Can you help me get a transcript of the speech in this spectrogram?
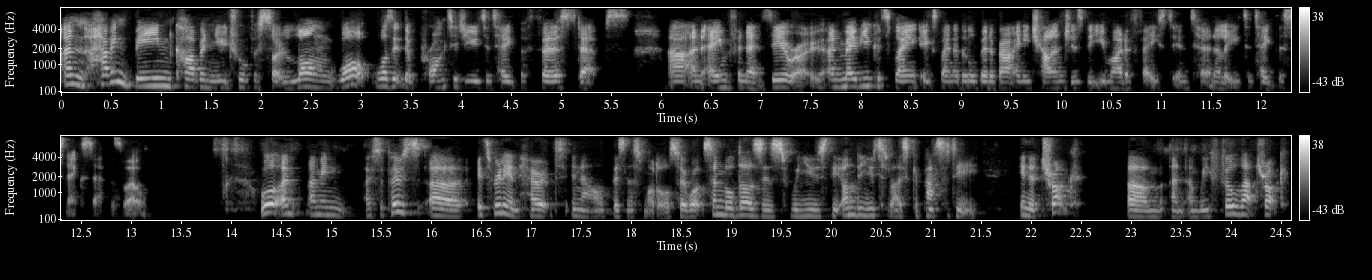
And having been carbon neutral for so long, what was it that prompted you to take the first steps uh, and aim for net zero? And maybe you could explain, explain a little bit about any challenges that you might have faced internally to take this next step as well. Well, I, I mean, I suppose uh, it's really inherent in our business model. So what Sendle does is we use the underutilized capacity in a truck um, and, and we fill that truck.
